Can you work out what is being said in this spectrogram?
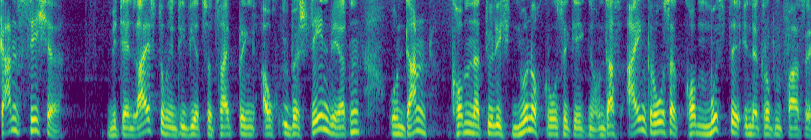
ganz sicher mit den Leistungen, die wir zurzeit bringen, auch überstehen werden. Und dann kommen natürlich nur noch große Gegner. Und dass ein großer kommen musste in der Gruppenphase,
